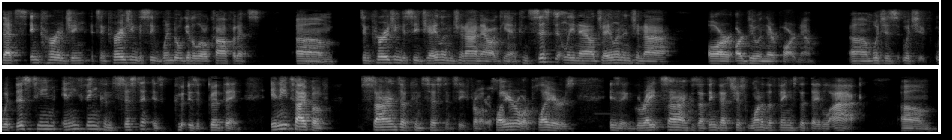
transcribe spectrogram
that's encouraging. It's encouraging to see Wendell get a little confidence. Um, it's encouraging to see Jaylin and Johni now again consistently. Now Jaylin and Johni are are doing their part now, um, which is which with this team anything consistent is good, is a good thing. Any type of signs of consistency from a player or players is a great sign because I think that's just one of the things that they lack. Um,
